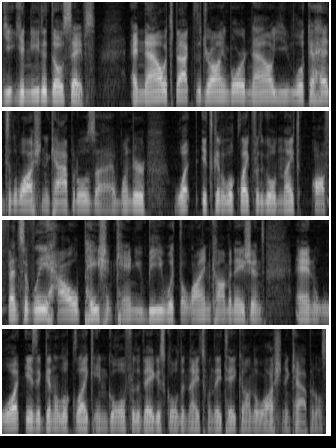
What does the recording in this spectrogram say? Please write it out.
you, you needed those saves. And now it's back to the drawing board. Now you look ahead to the Washington Capitals. I wonder what it's going to look like for the Golden Knights offensively. How patient can you be with the line combinations? And what is it going to look like in goal for the Vegas Golden Knights when they take on the Washington Capitals?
